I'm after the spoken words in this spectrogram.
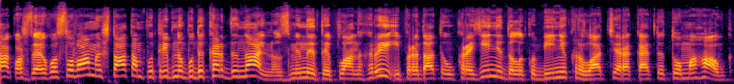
Також за його словами, штатам потрібно буде кардинально змінити план гри і передати Україні далекобійні крилаті ракети Томагавк,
